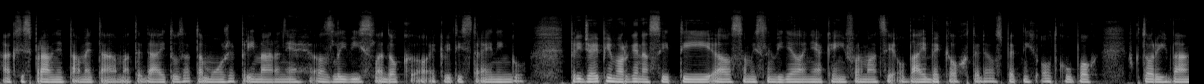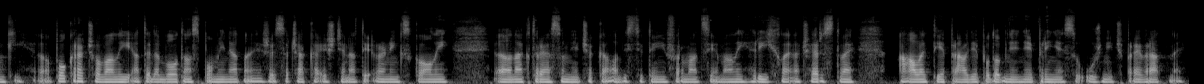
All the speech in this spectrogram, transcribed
ak si správne pamätám, a teda aj tu za to môže primárne zlý výsledok e, equity trainingu. Pri JP Morgan City e, som myslím videla nejaké informácie o buybackoch, teda o spätných odkúpoch, v ktorých banky pokračovali a teda bolo tam spomínané, že sa čaká ešte na tie earnings cally, na ktoré ja som nečakal, aby ste tie informácie mali rýchle a čerstvé ale tie pravdepodobne neprinesú už nič prevratné.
